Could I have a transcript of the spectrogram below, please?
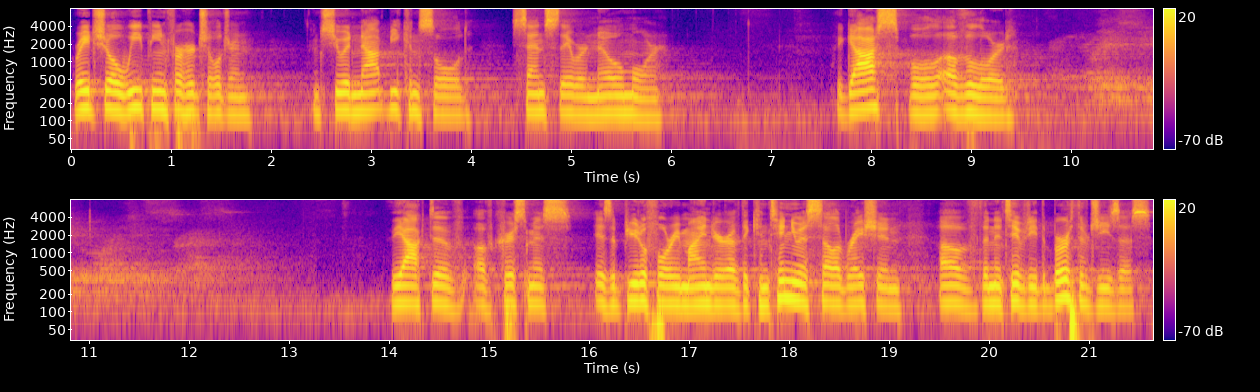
Rachel weeping for her children, and she would not be consoled, since they were no more. The Gospel of the Lord. The octave of Christmas is a beautiful reminder of the continuous celebration of the Nativity, the birth of Jesus,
